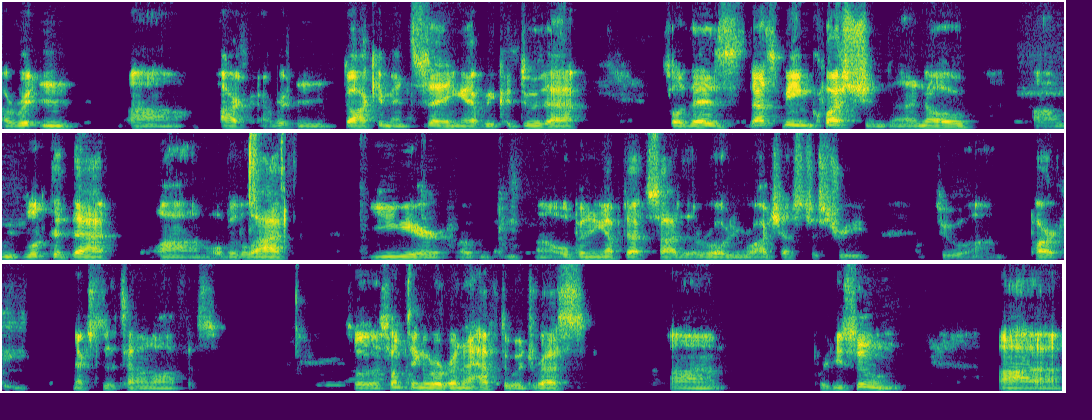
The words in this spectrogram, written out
a written, uh, a written document saying that we could do that. So there's that's being questioned, and I know uh, we've looked at that um, over the last year of uh, opening up that side of the road in Rochester Street to um, parking next to the town office. So it's something we're going to have to address um, pretty soon. Uh,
